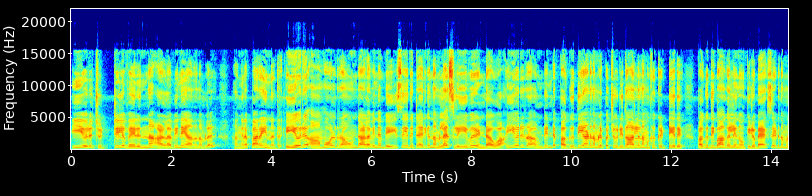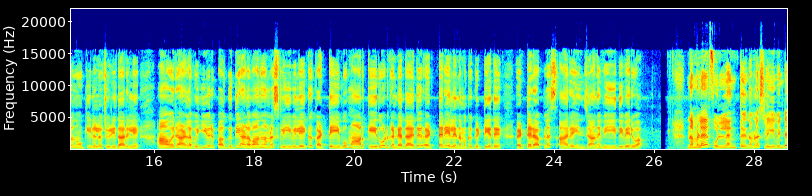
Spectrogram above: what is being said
ഈ ഒരു ചുറ്റിൽ വരുന്ന അളവിനെയാണ് നമ്മൾ അങ്ങനെ പറയുന്നത്. ഈ ഒരു ആമോൾ റൗണ്ട് അളവിനെ ബേസ് ചെയ്തിട്ടായിരിക്കും നമ്മളെ സ്ലീവ് ഉണ്ടാവുക. ഈ ഒരു റൗണ്ടിന്റെ പകുതിയാണ് നമ്മളിപ്പോൾ ചുരിദാറിൽ നമുക്ക് കിട്ടിയത്. പകുതി ഭാഗമല്ലേ നോക്കിയല്ലോ? ബാക്ക് സൈഡ് നമ്മൾ നോക്കിയില്ലല്ലോ ചുരിദാറിൽ ആ ഒരു അളവ്. ഈ ഒരു പകുതി അളവാണ് നമ്മൾ സ്ലീവിലേക്ക് കട്ട് ചെയ്യുമ്പോൾ മാർക്ക് ചെയ്ത് കൊടുക്കേണ്ടത്. അതായത് എട്ടരയല്ലേ നമുക്ക് കിട്ടിയത്. എട്ടര പ്ലസ് അര ഇഞ്ചാണ് വീതി വരിക. നമ്മളെ ഫുൾ ലെങ്ത്ത് നമ്മളെ സ്ലീവിന്റെ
